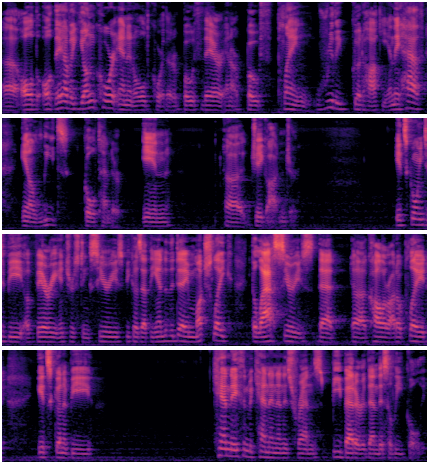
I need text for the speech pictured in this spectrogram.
uh, all, the, all they have a young core and an old core that are both there and are both playing really good hockey. And they have an elite goaltender in uh, Jake Oettinger. It's going to be a very interesting series because at the end of the day, much like the last series that uh, Colorado played, it's going to be can Nathan MacKinnon and his friends be better than this elite goalie?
